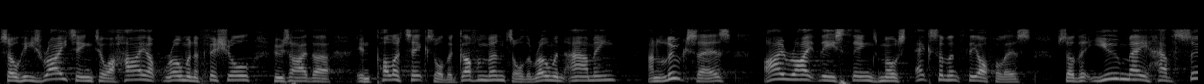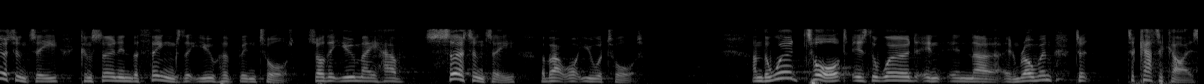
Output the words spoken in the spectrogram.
So he's writing to a high up Roman official who's either in politics or the government or the Roman army. And Luke says, I write these things, most excellent Theophilus, so that you may have certainty concerning the things that you have been taught. So that you may have certainty about what you were taught. And the word taught is the word in, in, uh, in Roman to, to catechize.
